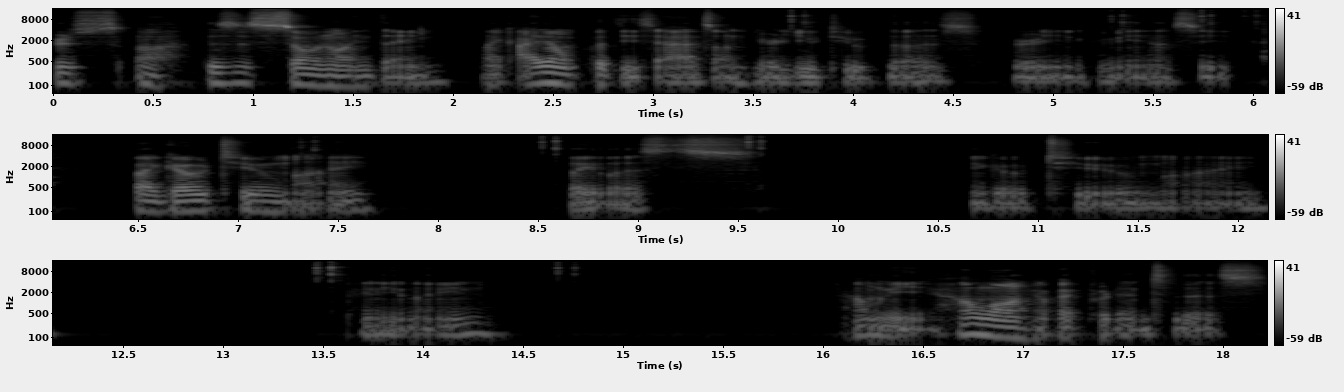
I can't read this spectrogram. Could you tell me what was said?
There's, oh, this is so annoying thing. Like, I don't put these ads on here. YouTube does. Very inconvenient. Let's see. If I go to my playlists, I go to my Penny Lane. How many, how long have I put into this?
